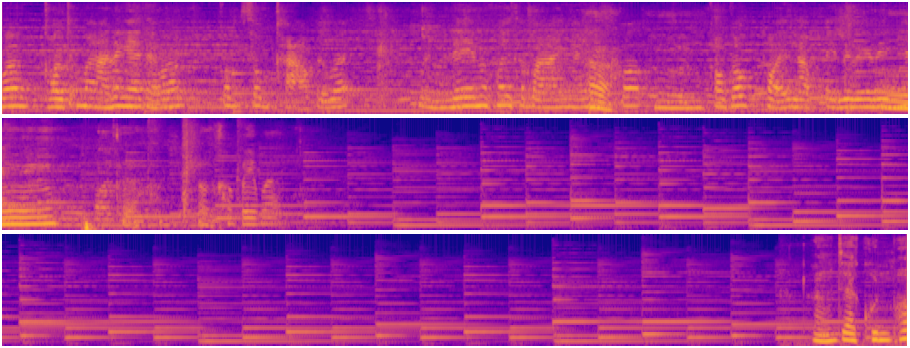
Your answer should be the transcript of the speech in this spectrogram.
ว่าเขาจะมาได้ไงแต่ว่าก็ส่งข่าวไปว่าเหมือนเล่ไม่ค่อยสบายไงค่ะก็อืมเขาก็ปล่อยหลับไปเลยอะไรอืเงี้ยมเราเข้าไปไหว่า หลังจากคุณพ่อ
